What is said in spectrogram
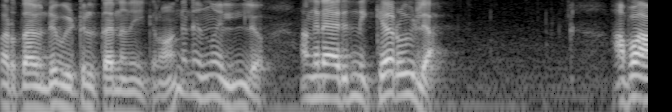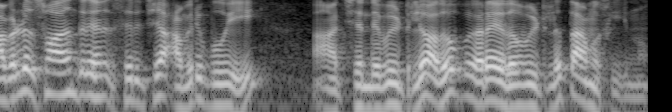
ഭർത്താവിന്റെ വീട്ടിൽ തന്നെ നിൽക്കണം അങ്ങനെയൊന്നും ഇല്ലല്ലോ. അങ്ങനെ ആരും നിൽക്കാറുമില്ല. അപ്പോൾ അവരുടെ സ്വാതന്ത്ര്യം അനുസരിച്ച് അവർ പോയി അച്ഛന്റെ വീട്ടിലോ അതോ വേറെ ഏതോ വീട്ടിൽ താമസിക്കുന്നു.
